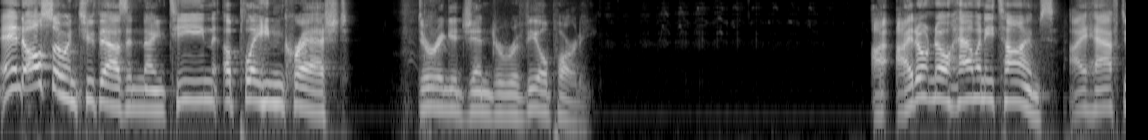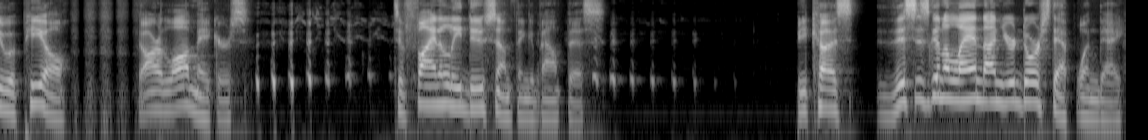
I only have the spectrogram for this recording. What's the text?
And also in 2019, a plane crashed during a gender reveal party. I, I don't know how many times I have to appeal to our lawmakers to finally do something about this. Because this is going to land on your doorstep one day.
